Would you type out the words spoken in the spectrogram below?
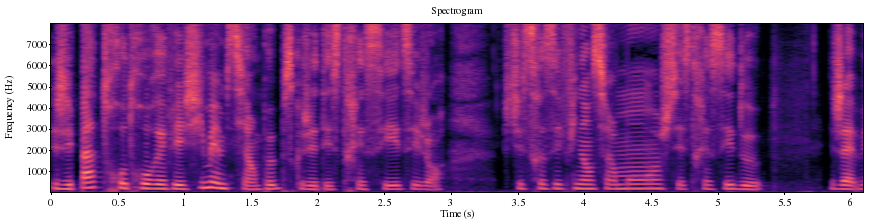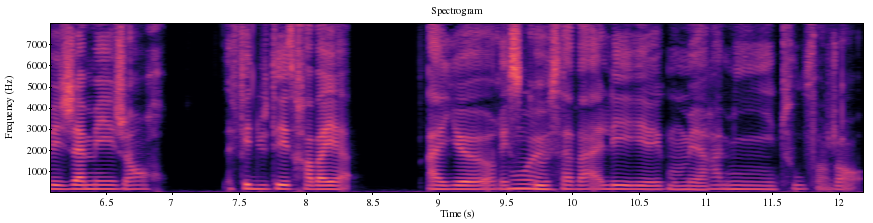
j'ai pas trop trop réfléchi, même si un peu, parce que j'étais stressée, tu sais, genre, j'étais stressée financièrement, j'étais stressée de. J'avais jamais, genre, fait du télétravail a- ailleurs, est-ce que ça va aller avec mon meilleur ami et tout, enfin, genre.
